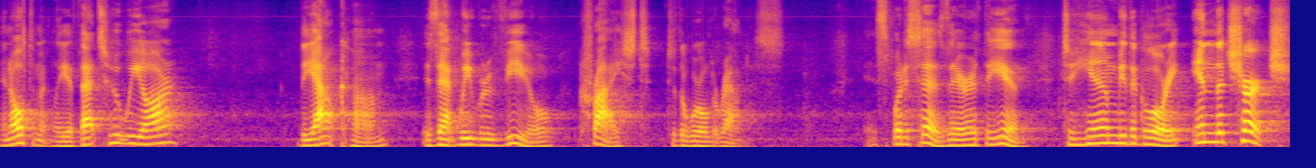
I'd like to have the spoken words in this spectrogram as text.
And ultimately, if that's who we are, the outcome is that we reveal Christ to the world around us. It's what it says there at the end. To him be the glory in the church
